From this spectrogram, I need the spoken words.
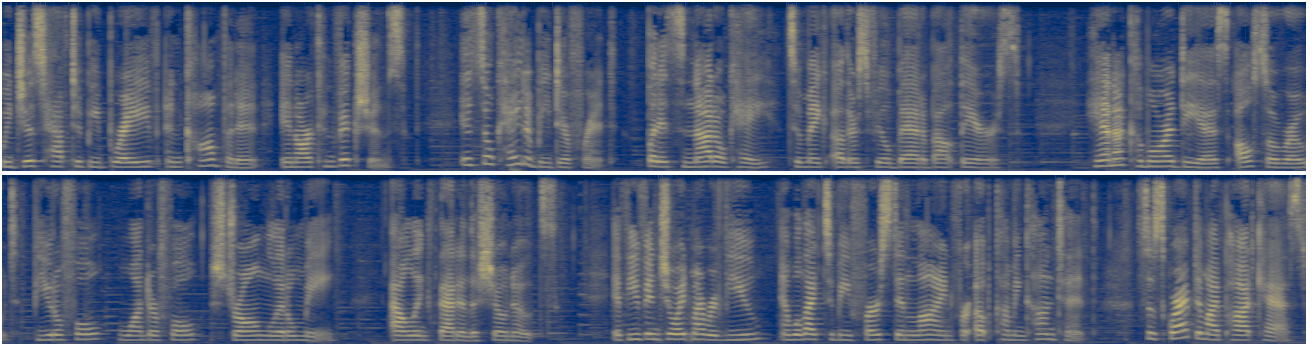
We just have to be brave and confident in our convictions. It's okay to be different, but it's not okay to make others feel bad about theirs. Hannah Kimura Diaz also wrote Beautiful, Wonderful, Strong Little Me. I'll link that in the show notes. If you've enjoyed my review and would like to be first in line for upcoming content, subscribe to my podcast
